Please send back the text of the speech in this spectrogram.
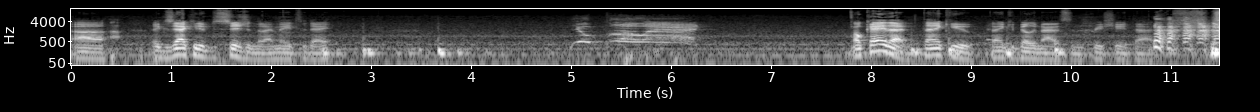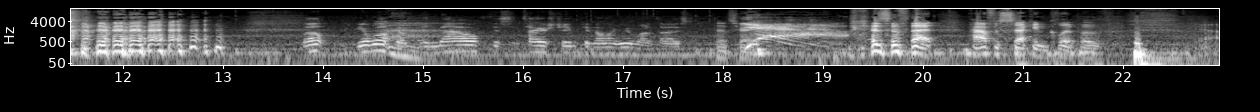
uh, executive decision that I made today. You blew it. Okay then. Thank you. Thank you, Billy Madison. Appreciate that. Well, you're welcome. And now this entire stream can no longer be monetized. That's right. Yeah! Because of that half a second clip of. Yeah,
